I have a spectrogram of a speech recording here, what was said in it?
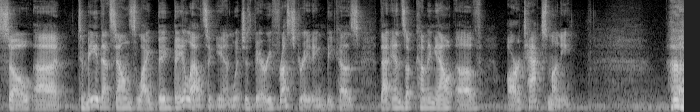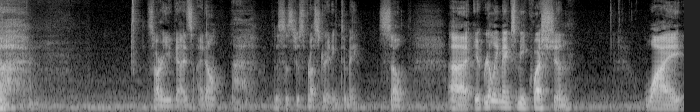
So, uh, to me, that sounds like big bailouts again, which is very frustrating because that ends up coming out of our tax money. Sorry, you guys, I don't, this is just frustrating to me. So, uh, it really makes me question why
